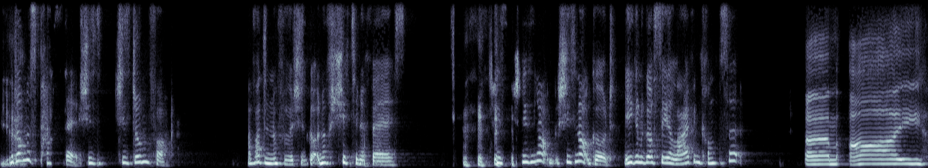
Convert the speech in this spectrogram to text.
Yeah. Madonna's past it. She's she's done for. I've had enough of her. She's got enough shit in her face. She's she's not she's not good. Are you going to go see her live in concert? Um, I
